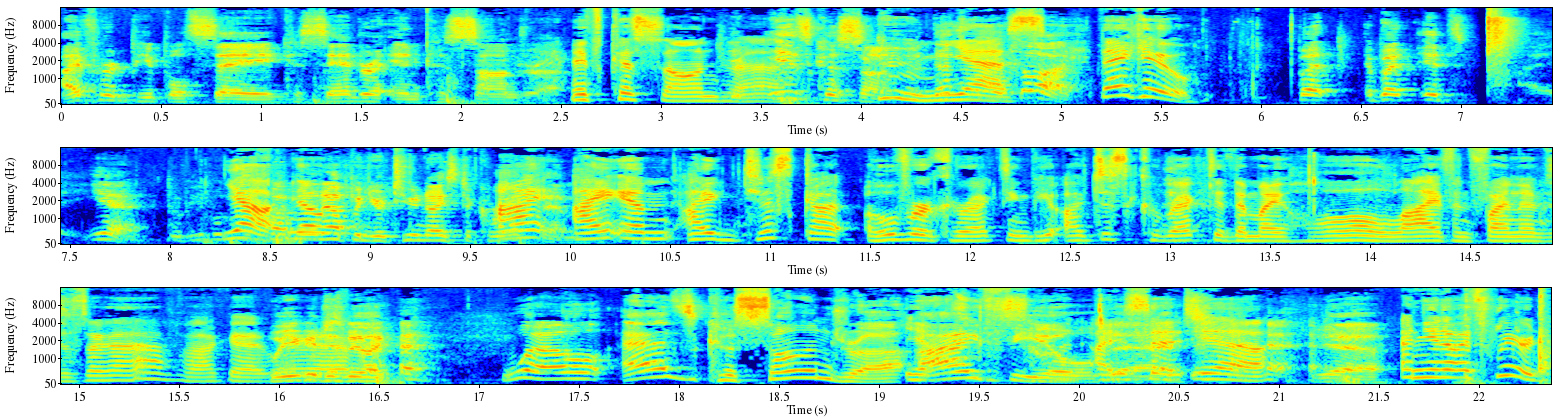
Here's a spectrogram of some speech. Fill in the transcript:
I've heard people say Cassandra and Cassandra. it's Cassandra. It is Cassandra. That's yes. what I thought. Thank you. But but it's yeah. But people Yeah, keep fucking no. it up, and you're too nice to correct I, them. I am. I just got over correcting people. I've just corrected them my whole life, and finally I'm just like, ah, fuck it. well, you could just be like, well, as Cassandra, Yeah, I feel I that. said, yeah. yeah. And you know, it's weird.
